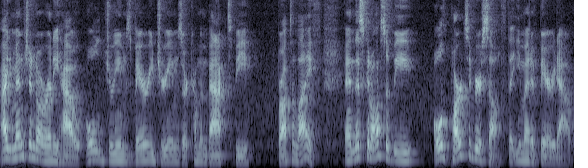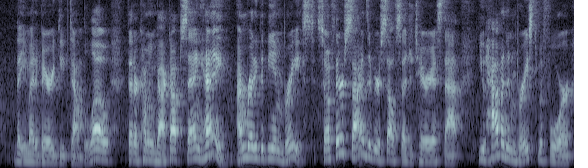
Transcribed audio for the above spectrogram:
I mentioned already how old dreams, buried dreams are coming back to be brought to life. And this could also be old parts of yourself that you might have buried out, that you might have buried deep down below, that are coming back up saying, hey, I'm ready to be embraced. So if there's sides of yourself, Sagittarius, that you haven't embraced before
